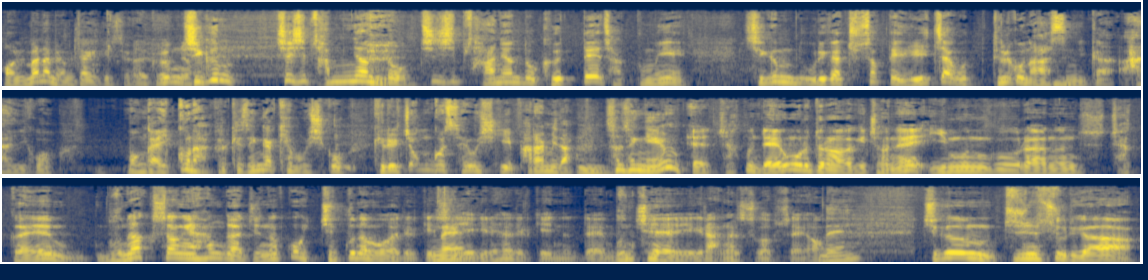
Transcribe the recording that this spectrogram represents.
얼마나 명작이겠어요. 아, 지금 73년도, 74년도 그때 작품이 지금 우리가 추석 때 일자고 들고 나왔으니까 아 이거 뭔가 있구나 그렇게 생각해 보시고 귀를 쫑긋 세우시기 바랍니다. 음. 선생님. 네, 작품 내용으로 들어가기 전에 이문구라는 작가의 문학성의 한 가지는 꼭 짚고 넘어가야 될 게 있어요. 네. 얘기를 해야 될 게 있는데 문체 얘기를 안 할 수가 없어요. 네. 지금 주진수 씨 우리가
